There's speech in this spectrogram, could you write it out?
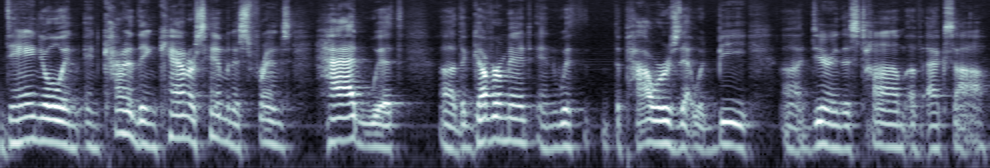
Daniel and, and kind of the encounters him and his friends had with uh, the government and with the powers that would be uh, during this time of exile.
